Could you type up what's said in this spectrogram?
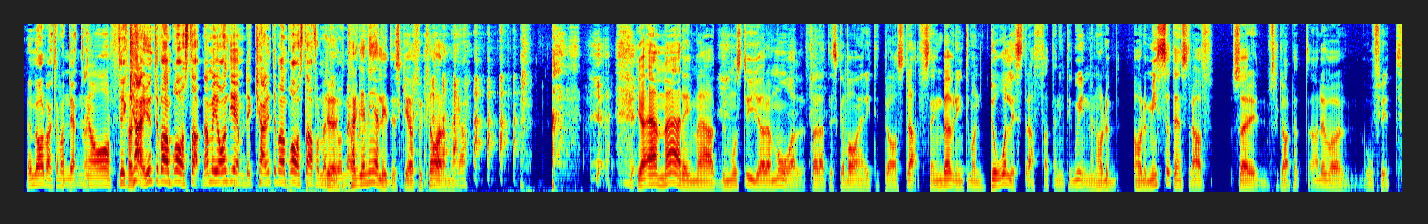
Men målvakten var bättre. Ja, Det fast- kan ju inte vara en bra straff. Nej men jag har inte ge mig, det kan ju inte vara en bra straff om den inte går i Du, mål. tagga ner lite ska jag förklara mig. Ja. Jag är med dig med att du måste ju göra mål för att det ska vara en riktigt bra straff. Sen behöver det inte vara en dålig straff för att den inte går in, men har du, har du missat en straff så är det såklart att, ja det var oflyt.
